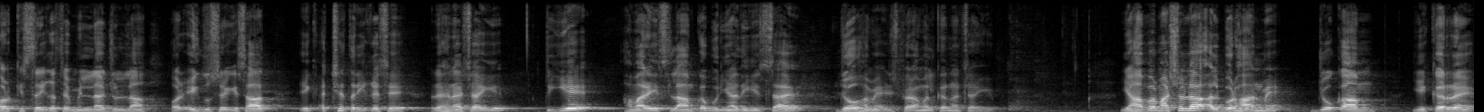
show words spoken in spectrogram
اور کس طریقے سے ملنا جلنا اور ایک دوسرے کے ساتھ ایک اچھے طریقے سے رہنا چاہیے تو یہ ہمارے اسلام کا بنیادی حصہ ہے جو ہمیں اس پر عمل کرنا چاہیے یہاں پر ماشاءاللہ البرہان میں جو کام یہ کر رہے ہیں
